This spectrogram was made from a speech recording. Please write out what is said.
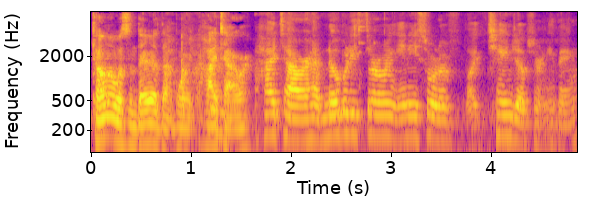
Kellner wasn't there at that point. Hightower. Hightower had nobody throwing any sort of like change ups or anything.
